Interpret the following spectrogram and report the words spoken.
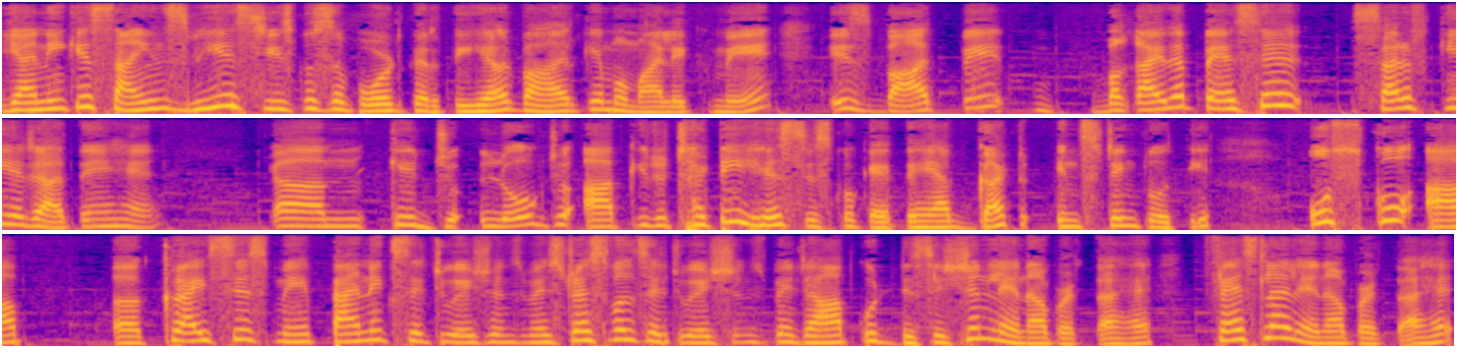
यानी कि साइंस भी इस चीज़ को सपोर्ट करती है और बाहर के ममालिक में इस बात पे बाकायदा पैसे सर्व किए जाते हैं कि जो लोग जो आपकी जो छठी हिस्स जिसको कहते हैं या गट इंस्टिंक्ट होती है उसको आप क्राइसिस में पैनिक सिचुएशंस में स्ट्रेसफुल सिचुएशंस में जहाँ आपको डिसीज़न लेना पड़ता है, फैसला लेना पड़ता है,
